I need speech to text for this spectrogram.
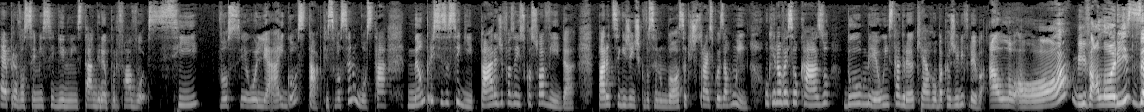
é para você me seguir no Instagram, por favor. Se você olhar e gostar. Porque se você não gostar, não precisa seguir. Para de fazer isso com a sua vida. Para de seguir gente que você não gosta, que te traz coisa ruim. O que não vai ser o caso do meu Instagram, que é arroba Alô, ó, me valorizando!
